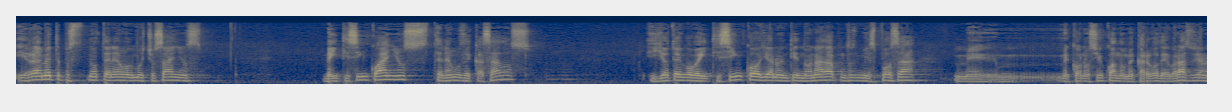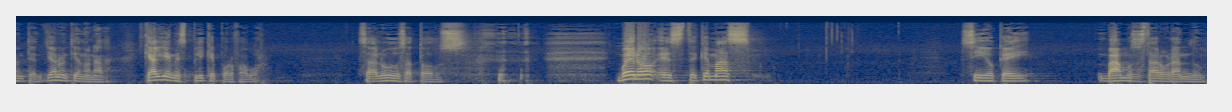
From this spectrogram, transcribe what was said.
Y realmente pues no tenemos muchos años. 25 años tenemos de casados. Y yo tengo 25, ya no entiendo nada. Entonces mi esposa me, conoció cuando me cargó de brazos, ya no, entiendo, ya no entiendo nada. Que alguien me explique, por favor. Saludos a todos. bueno, este, ¿qué más? Sí, ok. Vamos a estar orando.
